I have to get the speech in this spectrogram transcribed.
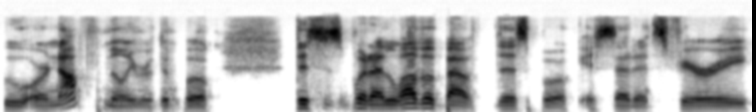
who are not familiar with the book, this is what I love about this book is that it's very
